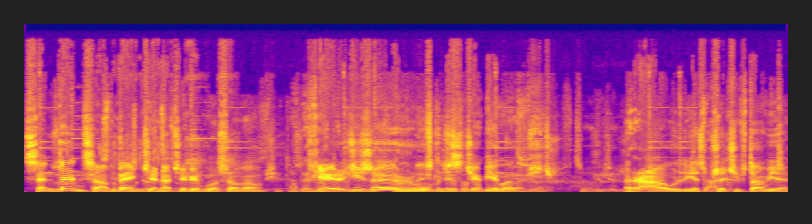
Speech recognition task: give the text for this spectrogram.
Sentenca będzie na ciebie głosował. Twierdzi, że równy z ciebie gość. Raul jest przeciw tobie.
